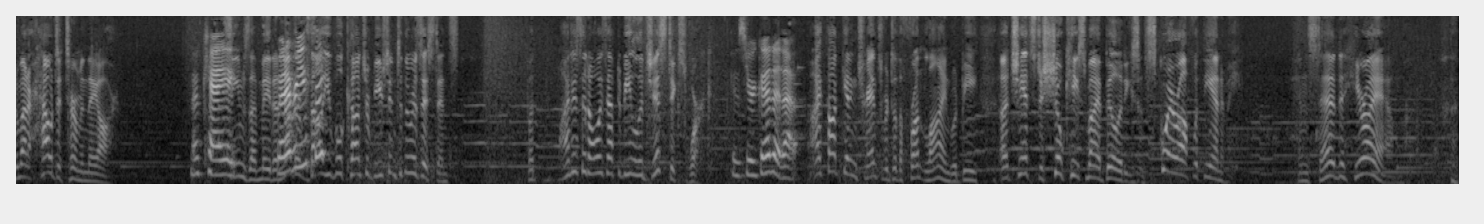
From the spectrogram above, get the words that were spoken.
no matter how determined they are. Okay. Seems I've made another valuable contribution to the resistance. But why does it always have to be logistics work? Because you're good at that. I thought getting transferred to the front line would be a chance to showcase my abilities and square off with the enemy. Instead, here I am.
